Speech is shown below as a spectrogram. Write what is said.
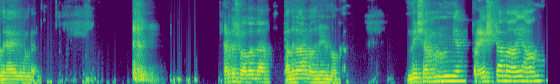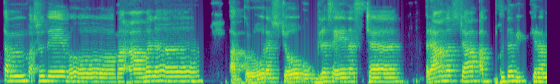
അതിനായതുകൊണ്ട്. അടുത്ത ശ്ലോകം എന്താ? പതിനാറ് പതിനേഴ് നോക്കാം. നിശമ്യ പ്രേഷ്ടമായാന്തം വസുദേവോ മഹാമന. അക്രൂരശ്ചോ ഉഗ്രസേനശ്ച. രാമശ്ച അദ്ഭുത വിക്രമ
